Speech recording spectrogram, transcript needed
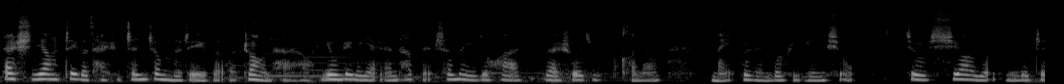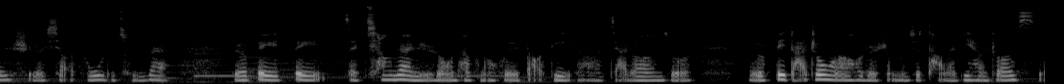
但实际上这个才是真正的这个状态啊！用这个演员他本身的一句话来说，就是不可能每个人都是英雄，就需要有那么一个真实的小人物的存在，比如被被在枪战之中他可能会倒地啊，假装就比如被打中了或者什么，就躺在地上装死，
